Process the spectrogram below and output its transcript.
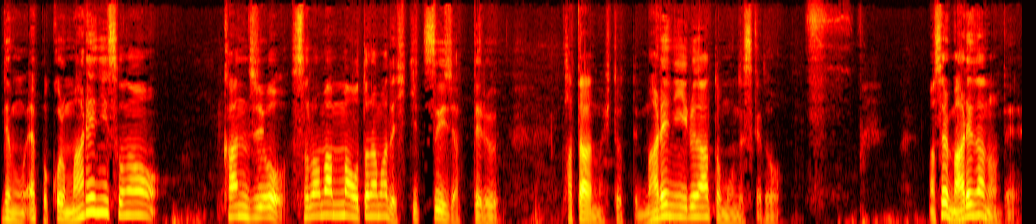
でもやっぱこれ稀にその感じをそのまんま大人まで引き継いじゃってるパターンの人って稀にいるなと思うんですけど、まあそれ稀なので、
